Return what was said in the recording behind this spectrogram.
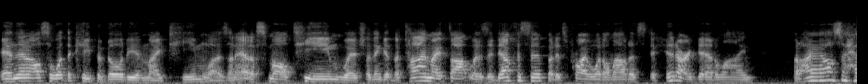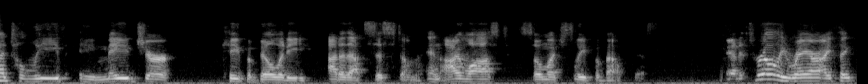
and then also what the capability of my team was. And I had a small team, which I think at the time I thought was a deficit, but it's probably what allowed us to hit our deadline. But I also had to leave a major capability out of that system, and I lost so much sleep about this. And it's really rare, I think,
